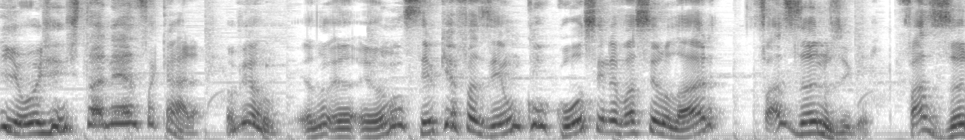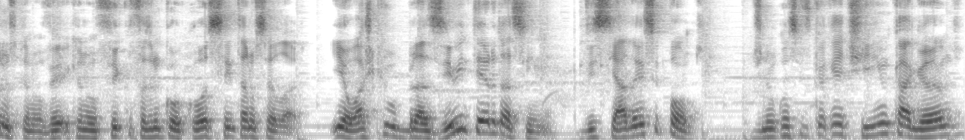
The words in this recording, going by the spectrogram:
e hoje a gente tá nessa, cara. Ô, meu, eu, eu, eu não sei o que é fazer um cocô sem levar celular faz anos, Igor. Faz anos que eu não, vejo, que eu não fico fazendo cocô sem estar no celular. E eu acho que o Brasil inteiro tá assim, viciado a esse ponto. De não conseguir ficar quietinho, cagando,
